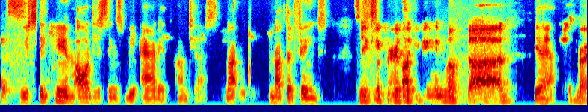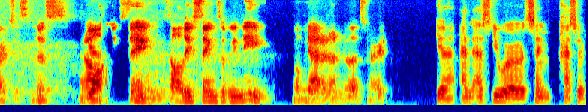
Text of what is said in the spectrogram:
Yes. We seek him, all these things be added unto us, not not the things. Seeking first the kingdom of God, Yeah. His righteousness, and Yeah. all these things, all these things that we need will be added unto us, right? Yeah. And as you were saying, Pastor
